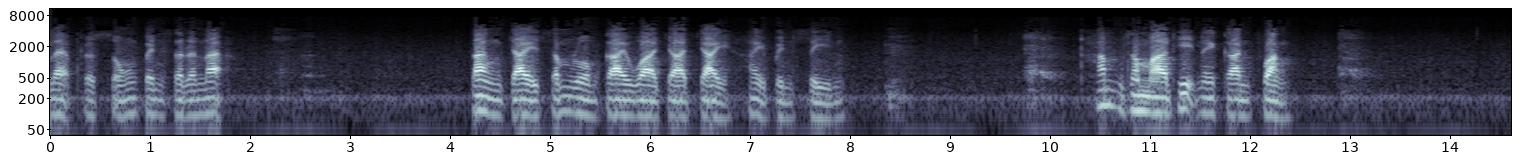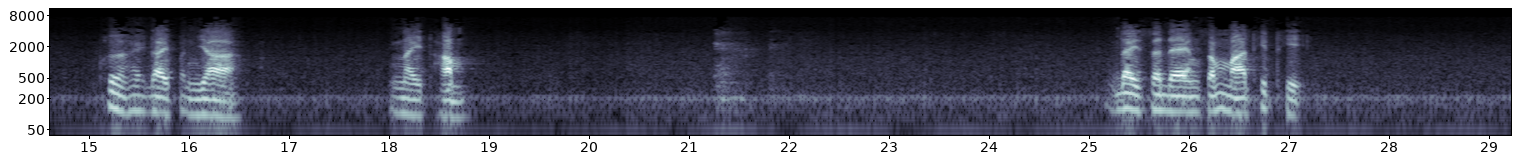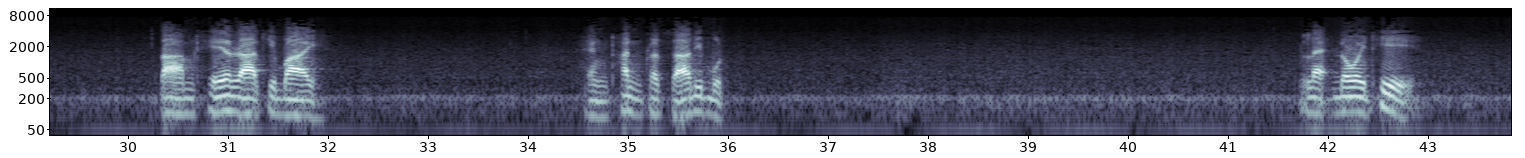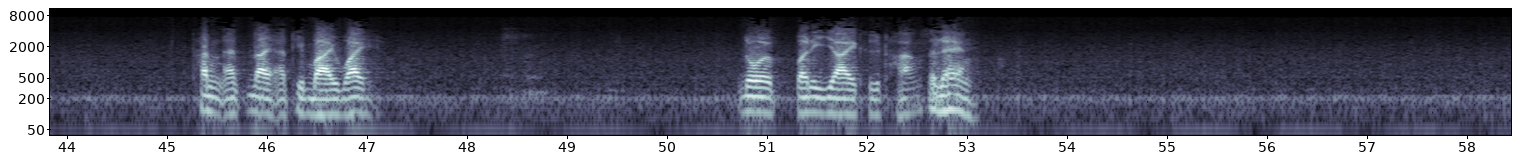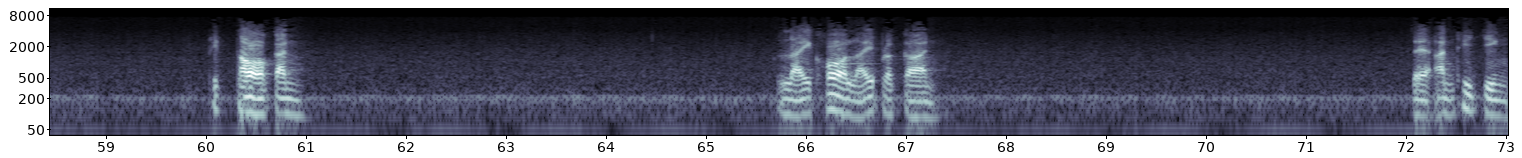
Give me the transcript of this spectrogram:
และพระสงฆ์เป็นสรณะ ตั้งใจสำรวมกายวาจาใจให้เป็นศีลทำสมาธิในการฟัง เพื่อให้ได้ปัญญาในธรรม ได้แสดงสัมมาทิฏฐิ ตามเทราธิบาย แห่งท่านพระสารีบุตร และโดยที่ท่านได้อธิบายไว้ โดยปริยายคือทางแสดง ติดต่อกัน หลายข้อหลายประการ แต่อันที่จริง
